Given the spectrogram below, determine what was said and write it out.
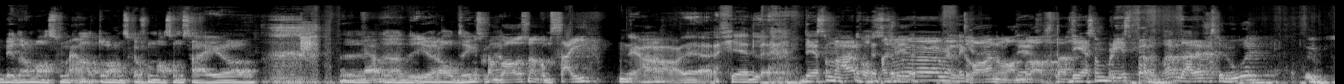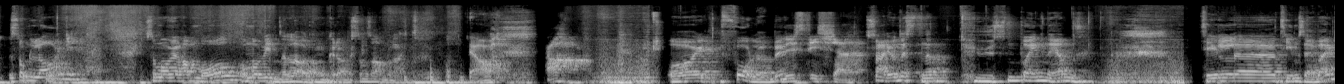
begynner å mase om Cato, og han skal få mase om seg og ja. gjøre alle ting. Kan bare snakke om seg. ja, det er kjedelig. Det som er også veldig gøy, det, det som blir spennende, der jeg tror Som lag så må vi ha mål om å vinne lagkonkurransen sammenlagt. Ja. Ja, Og foreløpig Hvis ikke så er det jo nesten 1000 poeng ned til eh, Team Seberg.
